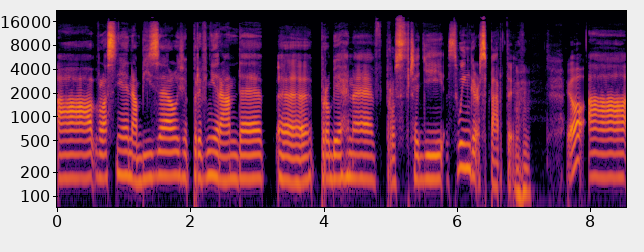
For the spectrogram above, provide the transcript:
a vlastně nabízel, že první rande e, proběhne v prostředí swingers party. Mm-hmm. Jo, a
